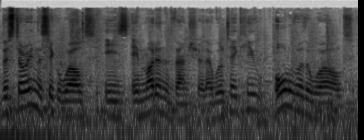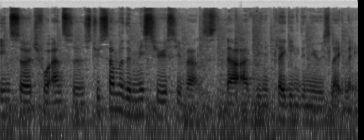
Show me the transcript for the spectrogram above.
The story in The Secret World is a modern adventure that will take you all over the world in search for answers to some of the mysterious events that have been plaguing the news lately.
